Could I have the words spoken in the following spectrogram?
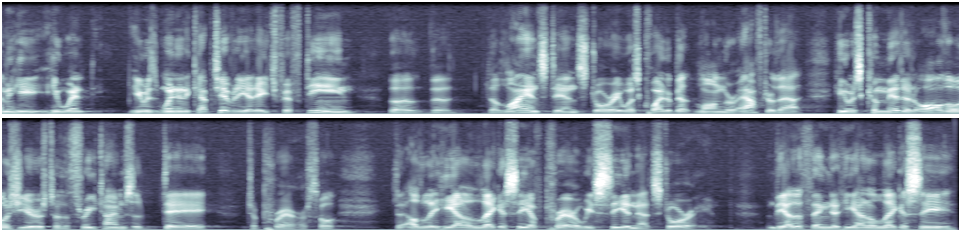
I mean, he, he went he was, went into captivity at age 15. The, the, the lion's den story was quite a bit longer after that. He was committed all those years to the three times a day to prayer. So the, he had a legacy of prayer we see in that story. The other thing that he had a legacy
